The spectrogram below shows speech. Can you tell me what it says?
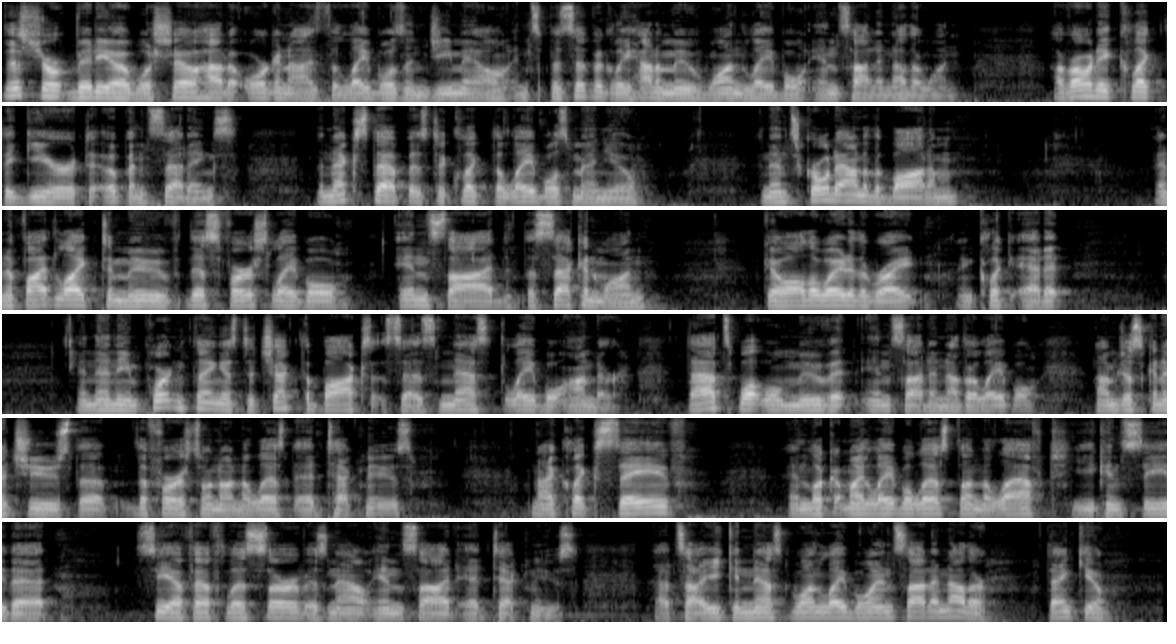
This short video will show how to organize the labels in Gmail and specifically how to move one label inside another one. I've already clicked the gear to open settings. The next step is to click the labels menu and then scroll down to the bottom and if I'd like to move this first label inside the second one go all the way to the right and click edit and then the important thing is to check the box that says nest label under. That's what will move it inside another label. I'm just going to choose the, the first one on the list, EdTech News. And I click Save and look at my label list on the left. You can see that CFF Listserv is now inside EdTech News. That's how you can nest one label inside another. Thank you.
